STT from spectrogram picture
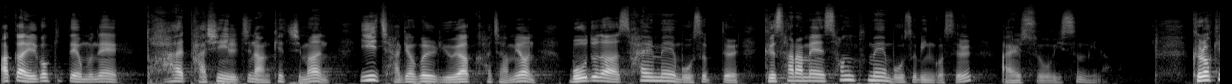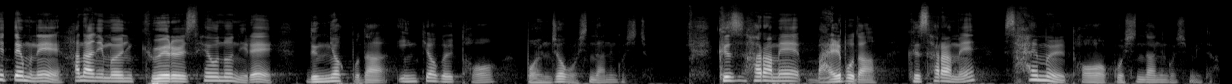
아까 읽었기 때문에 다, 다시 읽진 않겠지만 이 자격을 요약하자면 모두 다 삶의 모습들, 그 사람의 성품의 모습인 것을 알 수 있습니다. 그렇기 때문에 하나님은 교회를 세우는 일에 능력보다 인격을 더 먼저 보신다는 것이죠. 그 사람의 말보다 그 사람의 삶을 더 보신다는 것입니다.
